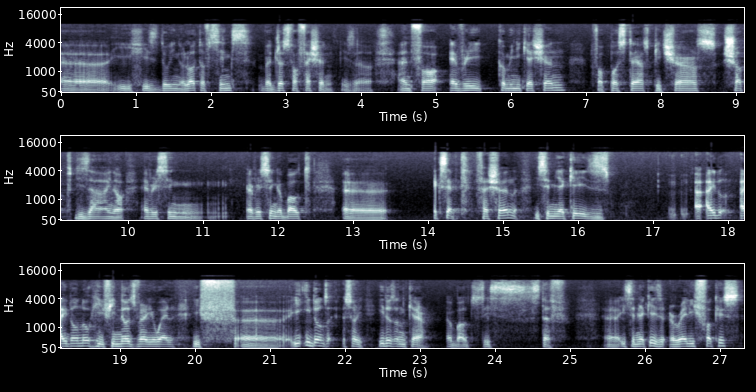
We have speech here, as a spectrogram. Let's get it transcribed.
uh, he, he's doing a lot of things, but just for fashion. Uh, and for every communication, for posters, pictures, shop design, or everything, everything about uh, except fashion. Issey is I, I, don't know if he knows very well if uh, he, he, don't sorry he doesn't care about this stuff. Uh, is really focused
